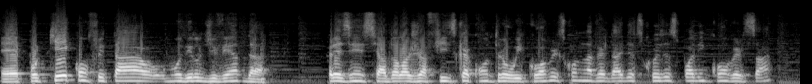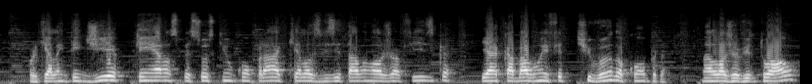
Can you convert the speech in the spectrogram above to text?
é, por que conflitar o modelo de venda presencial da loja física contra o e-commerce, quando na verdade as coisas podem conversar? Porque ela entendia quem eram as pessoas que iam comprar, que elas visitavam a loja física e acabavam efetivando a compra na loja virtual.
